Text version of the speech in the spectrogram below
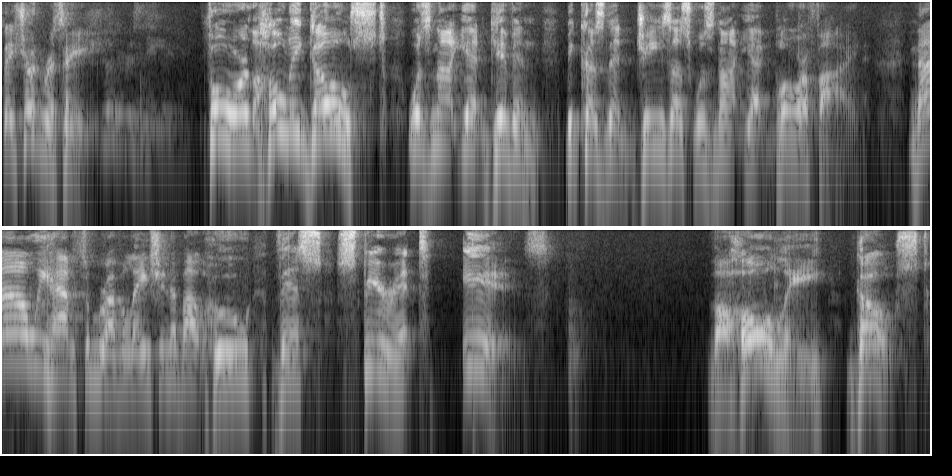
they should receive. should receive. For the Holy Ghost was not yet given because that Jesus was not yet glorified. Now we have some revelation about who this Spirit is. The Holy Ghost.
